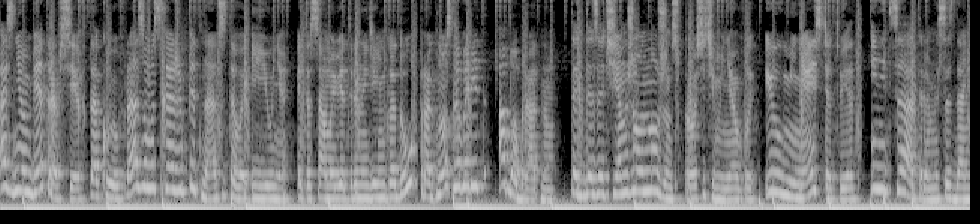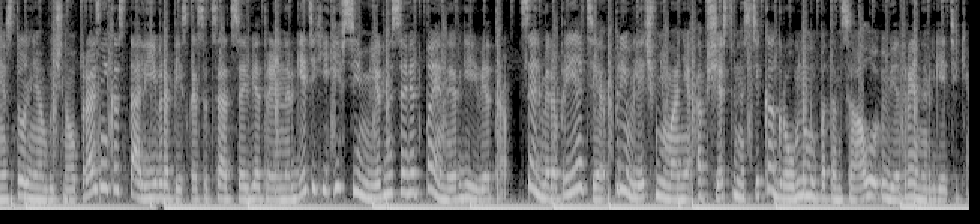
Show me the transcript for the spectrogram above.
а с Днем Ветра всех! Такую фразу мы скажем 15 июня. Это самый ветреный день в году? Прогноз говорит об обратном. Тогда зачем же он нужен, спросите меня вы. И у меня есть ответ. Инициаторами создания столь необычного праздника стали Европейская ассоциация ветра и энергетики и Всемирный совет по энергии ветра. Цель мероприятия – привлечь внимание общественности к огромному потенциалу ветроэнергетики.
